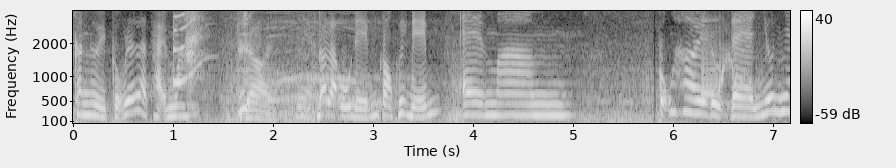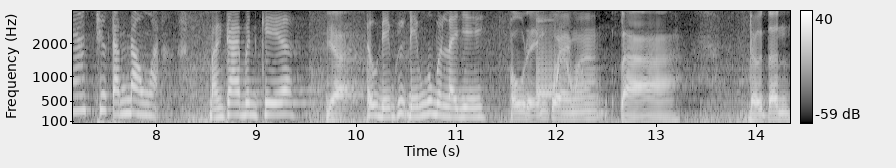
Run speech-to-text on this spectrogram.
con người cũng rất là thoải mái. Rồi Dạ. Đó là ưu điểm còn khuyết điểm Em ờm, cũng hơi rụt rè nhút nhát trước đám đông ạ. Bạn trai bên kia dạ ưu điểm khuyết điểm của mình là gì? ưu điểm của em á là tự tin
